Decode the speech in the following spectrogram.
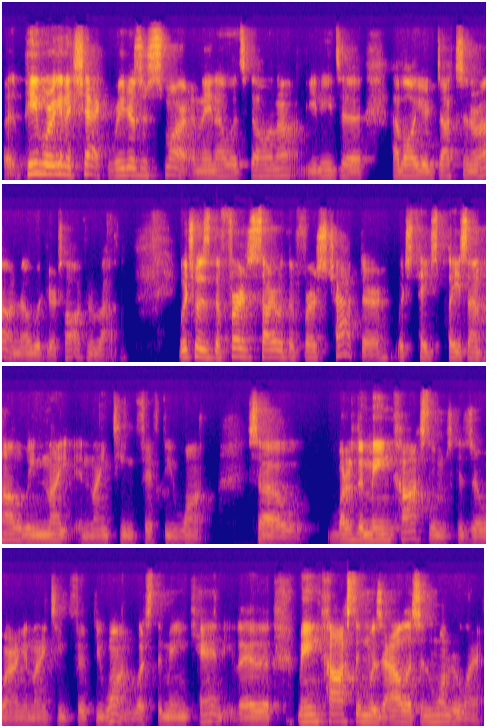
but people are going to check. Readers are smart and they know what's going on. You need to have all your ducks in a row and know what you're talking about which was the first, started with the first chapter, which takes place on Halloween night in 1951. So what are the main costumes because they're wearing in 1951 what's the main candy? The main costume was alice in wonderland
